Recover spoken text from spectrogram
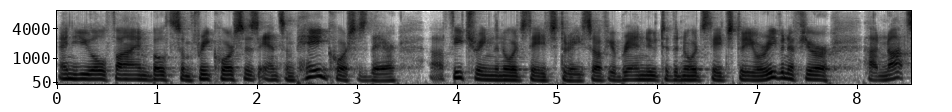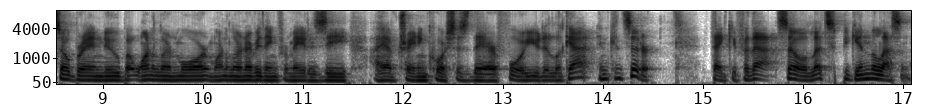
and you'll find both some free courses and some paid courses there uh, featuring the Nord Stage 3. So if you're brand new to the Nord Stage 3, or even if you're uh, not so brand new but want to learn more and want to learn everything from A to Z, I have training courses there for you to look at and consider. Thank you for that. So let's begin the lesson.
